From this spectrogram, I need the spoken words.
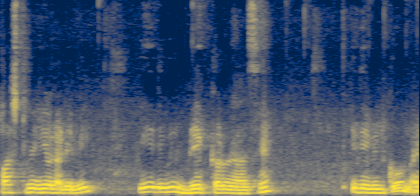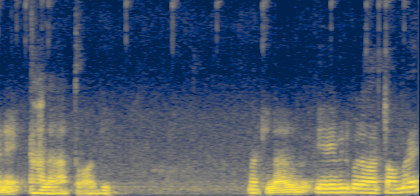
फ़र्स्ट में ये वाला रिवील ये रिवील ब्रेक करो यहाँ से। ये रिवील को मैंने यहाँ लगाता हूँ अभी। मतलब ये रिवील को लगाता हूँ मैं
